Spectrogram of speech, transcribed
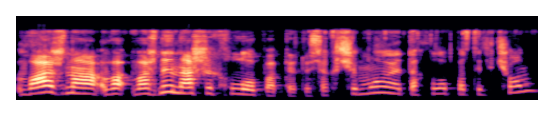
важно, ва- важны наши хлопоты. То есть, а к чему это хлопоты в чем?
